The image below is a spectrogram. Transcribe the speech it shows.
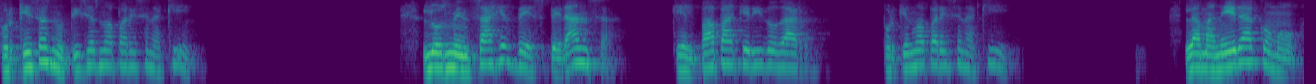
¿Por qué esas noticias no aparecen aquí? Los mensajes de esperanza que el Papa ha querido dar, ¿por qué no aparecen aquí? La manera como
